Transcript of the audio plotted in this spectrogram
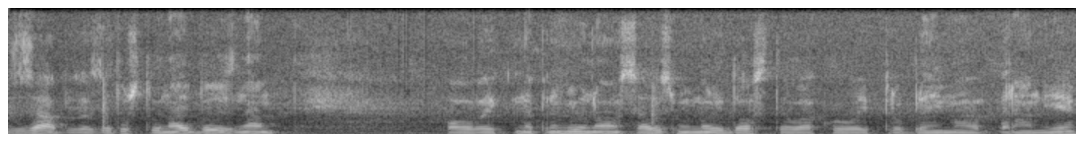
zabluda, zato što najbolje znam ovaj, na primjer u Novom Sadu smo imali dosta ovako ovaj, problema ranije,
